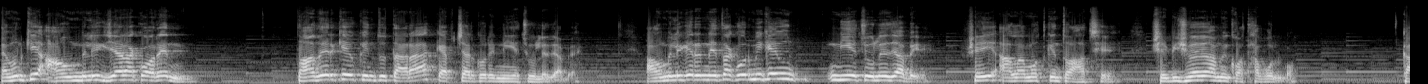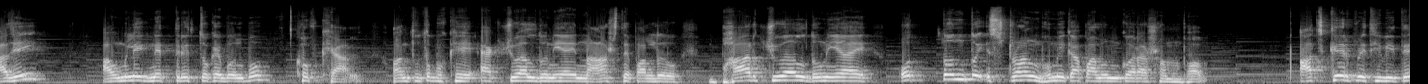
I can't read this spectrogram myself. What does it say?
এমনকি আওয়ামী লীগ যারা করেন, তাদেরকেও কিন্তু তারা ক্যাপচার করে নিয়ে চলে যাবে। আওয়ামী লীগের নেতাকর্মীকেও নিয়ে চলে যাবে। সেই আলামত কিন্তু আছে। সে বিষয়েও আমি কথা বলব। কাজেই আওয়ামী লীগ নেতৃত্বকে বলব, খুব খেয়াল। অন্ততপক্ষে অ্যাকচুয়াল দুনিয়ায় না আসতে পারলেও ভার্চুয়াল দুনিয়ায় অত্যন্ত স্ট্রং ভূমিকা পালন করা সম্ভব। আজকের পৃথিবীতে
